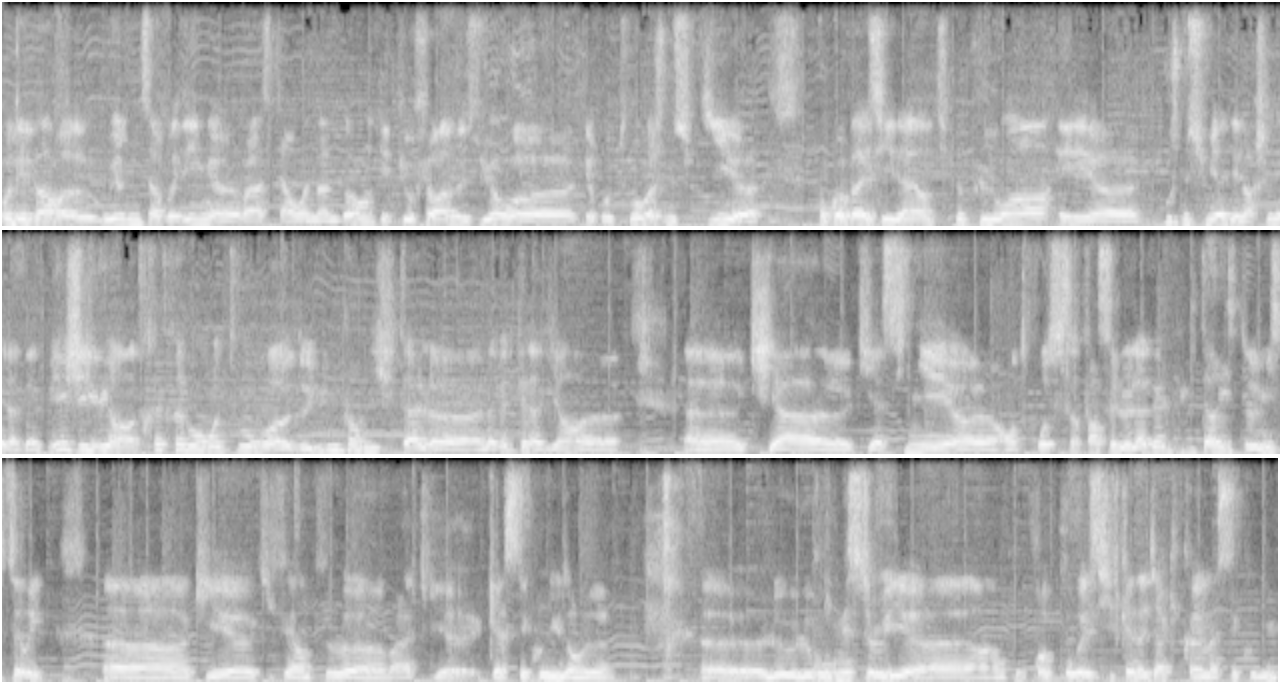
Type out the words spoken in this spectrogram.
Au, départ, euh, Weird Interbreeding, euh, voilà, c'était un one-man band. Et puis au fur et à mesure euh, des retours, bah, je me suis dit euh, pourquoi pas essayer d'aller un petit peu plus loin. Et du coup, je me suis mis à démarcher des labels. Mais j'ai eu un très très bon retour de Unicorn Digital, label canadien. Qui a qui a signé entre autres enfin c'est le label du guitariste Mystery qui qui fait un peu voilà qui est assez connu dans le euh, le, groupe Mystery, euh, un groupe progressif canadien qui est quand même assez connu.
